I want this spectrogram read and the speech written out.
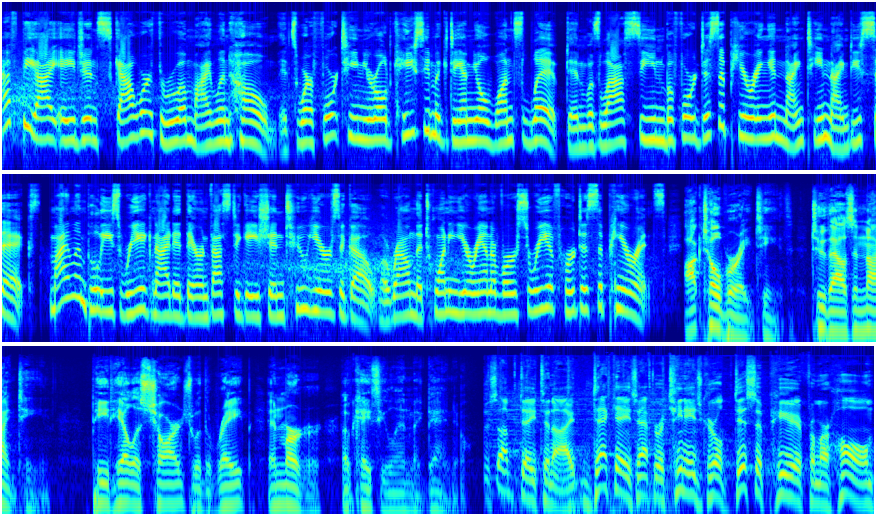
FBI agents scour through a Milan home. It's where 14 year old Casey McDaniel once lived and was last seen before disappearing in 1996. Milan police reignited their investigation two years ago, around the 20 year anniversary of her disappearance. October 18th, 2019. Pete Hill is charged with rape and murder of Casey Lynn McDaniel. This update tonight. Decades after a teenage girl disappeared from her home,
